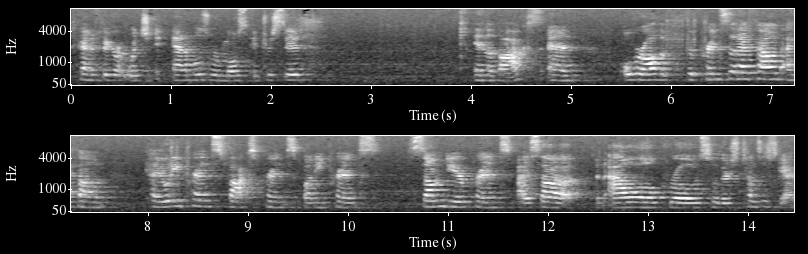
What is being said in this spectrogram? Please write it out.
to kind of figure out which animals were most interested in the box. And overall, the, the prints that I found, I found coyote prints, fox prints, bunny prints, some deer prints. I saw an owl, crows, so there's tons of scav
